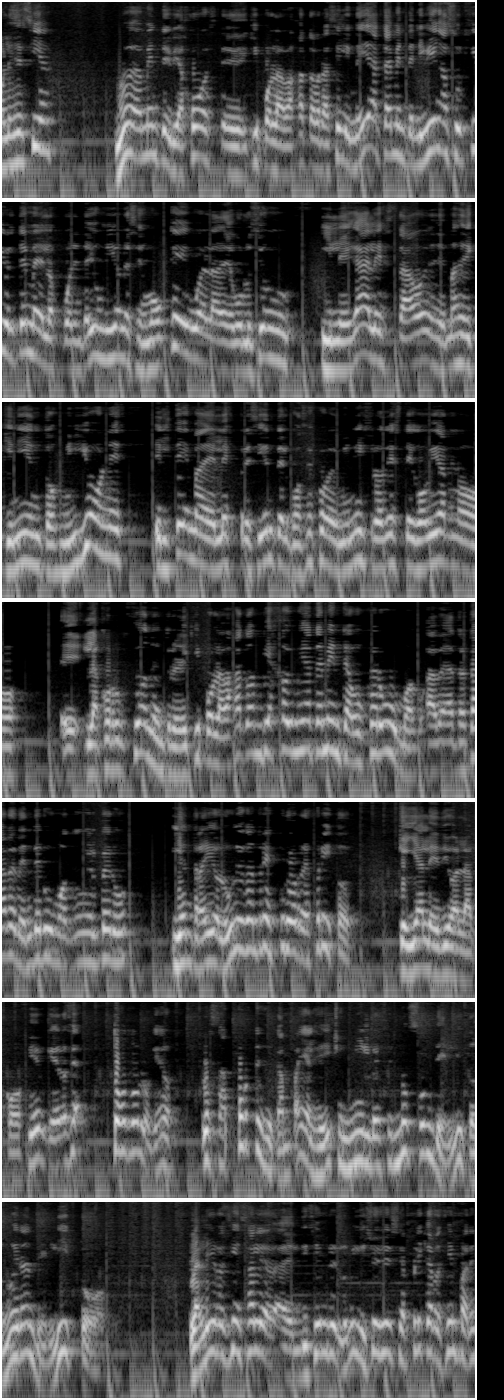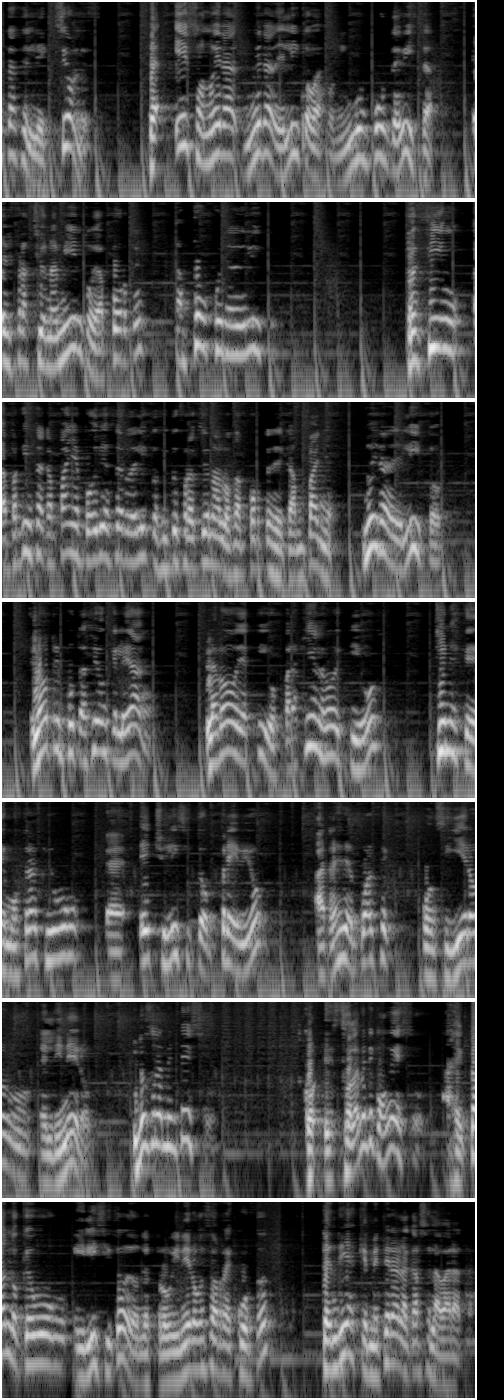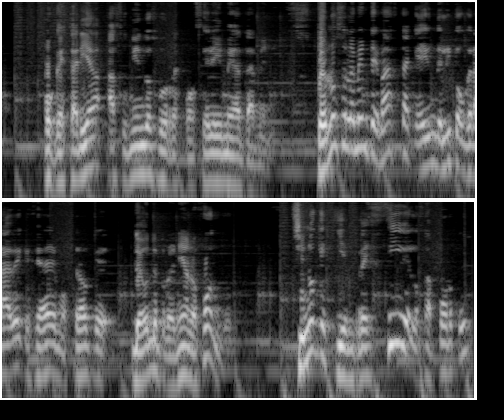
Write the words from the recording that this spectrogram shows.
Como les decía, nuevamente viajó este equipo La Bajata a Brasil inmediatamente, ni bien ha surgido el tema de los 41 millones en Moquegua, la devolución ilegal Estado de más de 500 millones, el tema del expresidente del Consejo de Ministros de este gobierno, eh, la corrupción dentro del equipo La Bajata, han viajado inmediatamente a buscar humo, a, tratar de vender humo aquí en el Perú y han traído, lo único que han traído es puro refrito, que ya le dio a la COFIER, que o todo lo que... Los aportes de campaña, les he dicho mil veces, no son delitos, no eran delitos. La ley recién sale en diciembre del 2018 y se aplica recién para estas elecciones. O sea, eso no era, no era delito bajo ningún punto de vista. El fraccionamiento de aportes tampoco era delito. Recién, a partir de esta campaña, podría ser delito si tú fraccionas los aportes de campaña. No era delito. La otra imputación que le dan, lavado de activos. ¿Para quién lavado de activos? Tienes que demostrar que hubo un eh, hecho ilícito previo a través del cual se consiguieron el dinero. Y no solamente eso, eh, solamente con eso, aceptando que hubo un ilícito de donde provinieron esos recursos, tendrías que meter a la cárcel a barata, porque estaría asumiendo su responsabilidad inmediatamente. Pero no solamente basta que haya un delito grave que se haya demostrado de dónde provenían los fondos, sino que quien recibe los aportes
